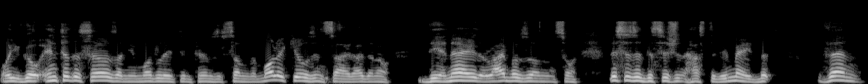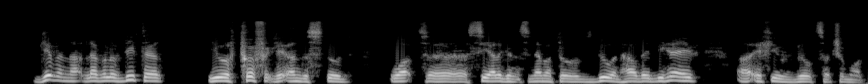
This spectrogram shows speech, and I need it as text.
or you go into the cells and you model it in terms of some of the molecules inside, I don't know, DNA, the ribosome, and so on. This is a decision that has to be made. But then, given that level of detail, you have perfectly understood what uh, C. elegans nematodes do and how they behave uh, if you've built such a model.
